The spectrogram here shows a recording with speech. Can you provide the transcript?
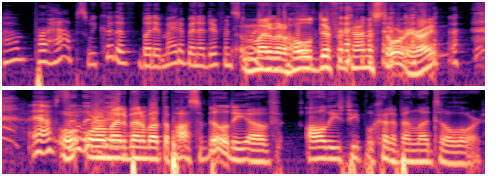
Um, perhaps we could have, but it might have been a different It might have been a whole different kind of story, right? or, Absolutely. or it might have been about the possibility of all these people could have been led to the Lord,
